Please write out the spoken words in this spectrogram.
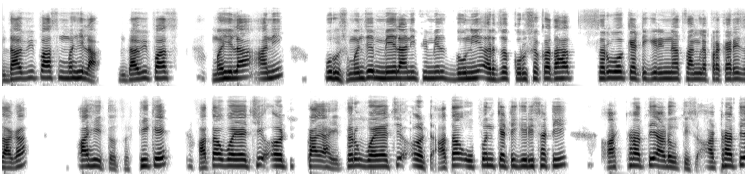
दहावी पास महिला दहावी पास महिला आणि पुरुष म्हणजे मेल आणि फिमेल दोन्ही अर्ज करू शकत आहात. सर्व कॅटेगरींना चांगल्या प्रकारे जागा आहेतच. ठीक आहे? आता वयाची अट काय आहे? तर वयाची अट आता ओपन कॅटेगरीसाठी अठरा ते अडतीस अठरा ते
